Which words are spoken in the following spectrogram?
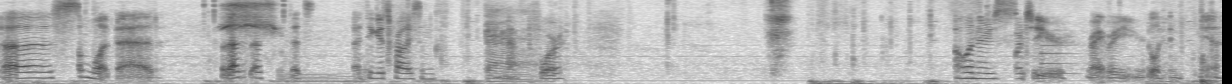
Uh, somewhat bad. But that's that's that's. I think it's probably some map Bad. before. Oh, and there's more to your right where you're looking. Yeah.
